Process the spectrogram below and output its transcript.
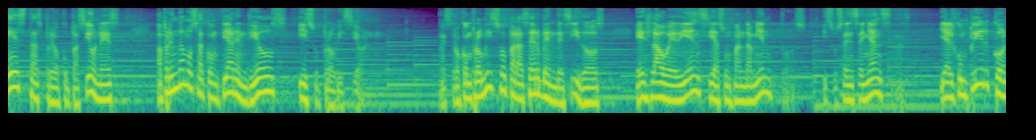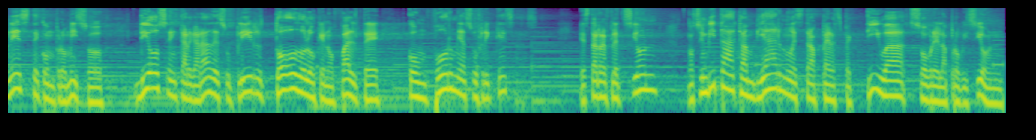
estas preocupaciones, aprendamos a confiar en Dios y su provisión. Nuestro compromiso para ser bendecidos es la obediencia a sus mandamientos y sus enseñanzas, y al cumplir con este compromiso, Dios se encargará de suplir todo lo que nos falte conforme a sus riquezas. Esta reflexión nos invita a cambiar nuestra perspectiva sobre la provisión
